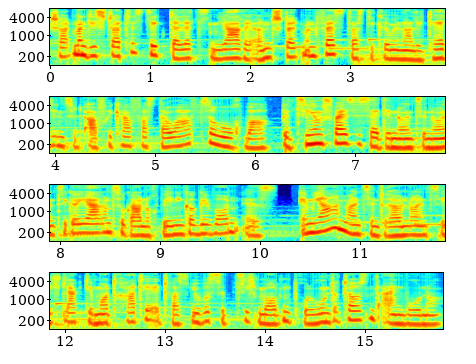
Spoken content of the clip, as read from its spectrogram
Schaut man die Statistik der letzten Jahre an, stellt man fest, dass die Kriminalität in Südafrika fast dauerhaft so hoch war, beziehungsweise seit den 1990er Jahren sogar noch weniger geworden ist. Im Jahr 1993 lag die Mordrate etwas über 70 Morden pro 100.000 Einwohner.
